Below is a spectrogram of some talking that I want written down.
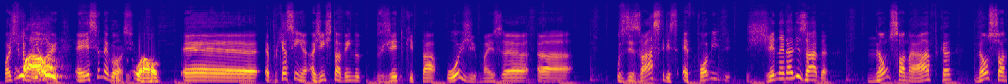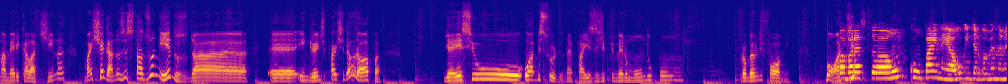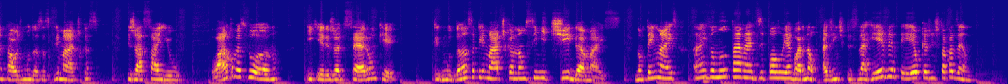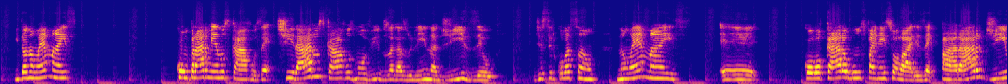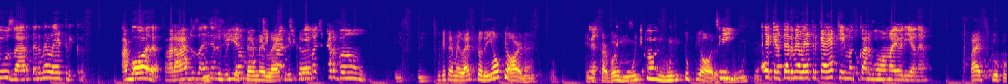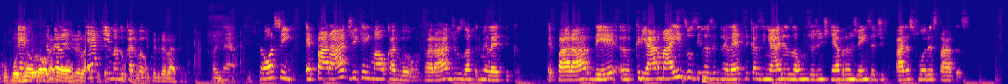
Pode ficar Uau. pior. É esse o negócio. Uau. É, é porque assim, a gente tá vendo do jeito que tá hoje, mas é, os desastres é fome generalizada. Não só na África, não só na América Latina, mas chegar nos Estados Unidos, da, é, em grande parte da Europa. E é esse o, o absurdo, né? Países de primeiro mundo com problema de fome. Bom, Colaboração aqui... com o painel intergovernamental de mudanças climáticas, que já saiu lá no começo do ano, e que eles já disseram que mudança climática não se mitiga mais. Não tem mais, ai, vamos parar de se poluir agora. Não, a gente precisa reverter o que a gente está fazendo. Então não é mais comprar menos carros, é tirar os carros movidos a gasolina, diesel de circulação. Não é mais é, colocar alguns painéis solares, é parar de usar termoelétrica. Agora, parar de usar isso energia termoelétrica... de queima de carvão. Isso, isso porque termoelétrica nem é o pior, né? Queima é, de carvão é, é muito, pior. muito pior. Assim, Sim, muito, né? é que a termoelétrica é a queima do carvão, a maioria, né? Ah, desculpa, confundi. É, é a queima do carvão. É. Então, assim, é parar de queimar o carvão, é parar de usar termoelétrica. É parar de uh, criar mais usinas hidrelétricas em áreas onde a gente tem abrangência de áreas florestadas.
